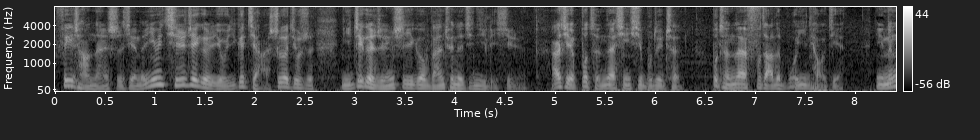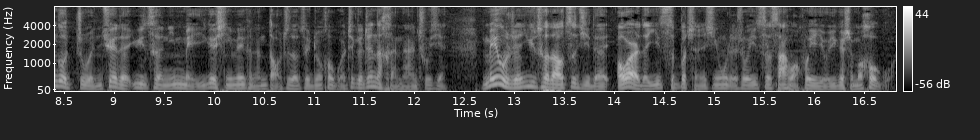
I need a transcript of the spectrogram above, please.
非常难实现的。因为其实这个有一个假设，就是你这个人是一个完全的经济理性人，而且不存在信息不对称，不存在复杂的博弈条件。你能够准确的预测你每一个行为可能导致的最终后果，这个真的很难出现。没有人预测到自己的偶尔的一次不诚信，或者说一次撒谎会有一个什么后果。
